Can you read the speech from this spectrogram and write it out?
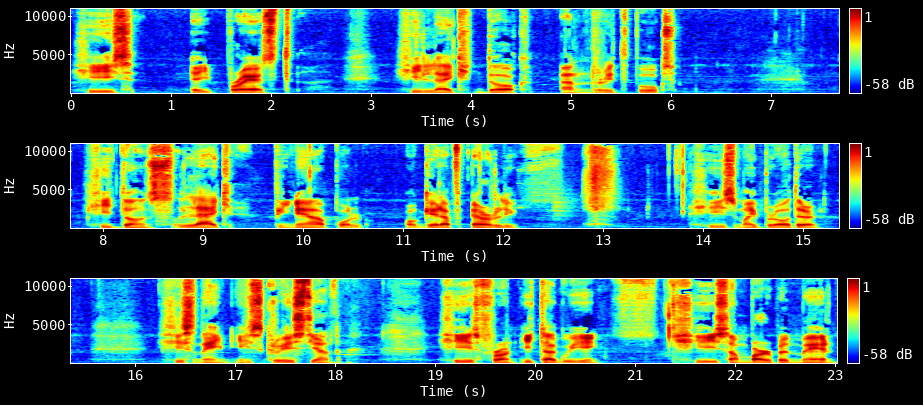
He is a priest. He like dog and read books. He doesn't like pineapple or get up early. He is my brother. His name is Christian. He is from Itagüí. He is a barber man.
